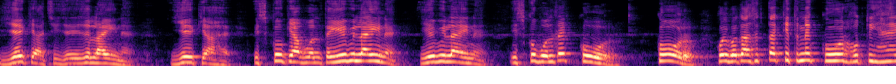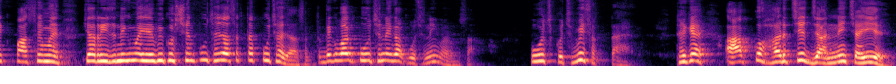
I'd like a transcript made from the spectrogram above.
ये क्या चीज़ है? ये जो लाइन है, ये क्या है? इसको क्या बोलते हैं? ये भी लाइन है, ये भी लाइन है। इसको बोलते हैं कोर। कोर? कोई बता सकता है कितने कोर होती हैं एक पासे में? क्या रीजनिंग में ये भी क्वेश्चन पूछा जा सकता है? पूछा जा सकता है। देखो भाई, पूछने का कुछ नहीं भरोसा। पूछ कुछ भी सकता है। ठीक है? आपको हर चीज़ जाननी चाहिए।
